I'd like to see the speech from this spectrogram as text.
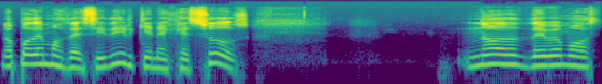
No podemos decidir quién es Jesús. No debemos,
